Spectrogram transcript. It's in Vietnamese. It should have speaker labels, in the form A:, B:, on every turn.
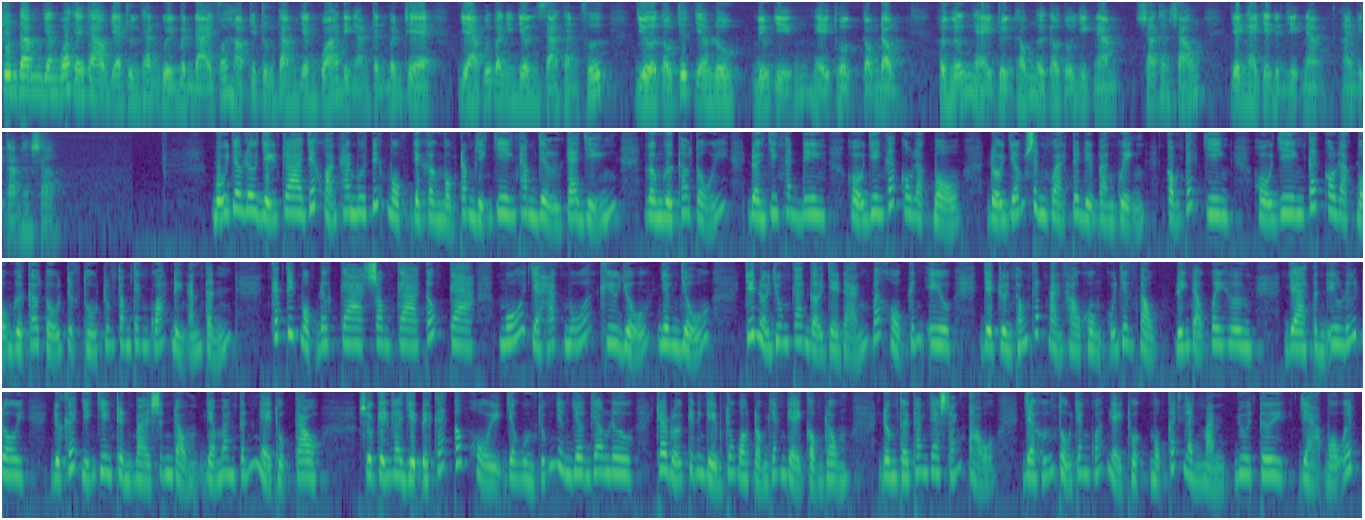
A: Trung tâm Văn hóa Thể thao và Truyền thanh huyện Bình Đại phối hợp với Trung tâm Văn hóa Điện ảnh tỉnh Bến Tre và Ủy ban nhân dân xã Thành Phước vừa tổ chức giao lưu, biểu diễn nghệ thuật cộng đồng, hưởng ứng ngày truyền thống người cao tuổi Việt Nam 6 tháng 6 và ngày gia đình Việt Nam 28 tháng 6.
B: Buổi giao lưu diễn ra với khoảng 20 tiết mục và gần 100 diễn viên tham dự ca diễn, gồm người cao tuổi, đoàn viên thanh niên, hội viên các câu lạc bộ, đội nhóm sinh hoạt trên địa bàn quyện, cộng tác viên, hội viên các câu lạc bộ người cao tuổi trực thuộc Trung tâm văn hóa điện ảnh tỉnh. Các tiết mục đơn ca, song ca, tốt ca, múa và hát múa, khiêu vũ, dân vũ, với nội dung ca ngợi về đảng, bác Hồ kính yêu, về truyền thống cách mạng hào hùng của dân tộc, biển đảo quê hương và tình yêu lứa đôi, được các diễn viên trình bày sinh động và mang tính nghệ thuật cao. Sự kiện là dịp để các cấp hội và quần chúng nhân dân giao lưu, trao đổi kinh nghiệm trong hoạt động văn nghệ cộng đồng, đồng thời tham gia sáng tạo và hưởng thụ văn hóa nghệ thuật một cách lành mạnh, vui tươi và bổ ích.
